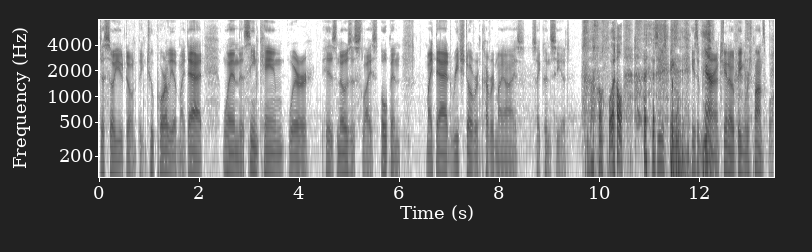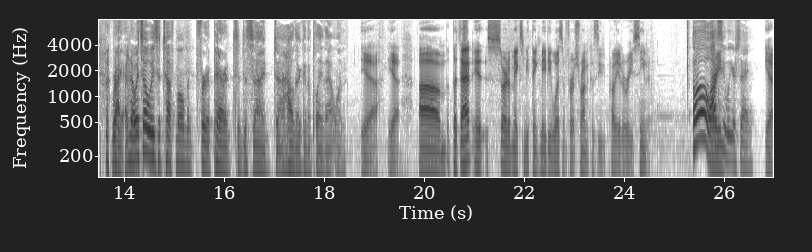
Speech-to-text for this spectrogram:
just so you don't think too poorly of my dad, when the scene came where his nose is sliced open, my dad reached over and covered my eyes so I couldn't see it. well, Because he was being, he's a parent, you know, being responsible. right. I know it's always a tough moment for a parent to decide uh, how they're going to play that one. yeah, yeah. Um, but that it sort of makes me think maybe it wasn't first run because he probably had already seen it. Oh, Or I he- see what you're saying. Yeah.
